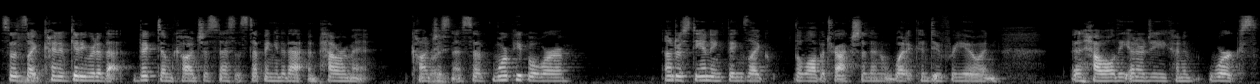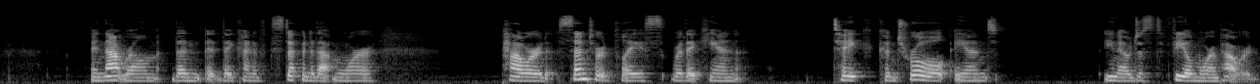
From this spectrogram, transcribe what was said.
So it's like kind of getting rid of that victim consciousness and stepping into that empowerment consciousness. Right. So if more people were understanding things like the law of attraction and what it can do for you and, and how all the energy kind of works in that realm, then they kind of step into that more powered, centered place where they can take control and, you know, just feel more empowered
